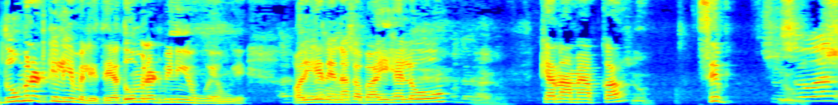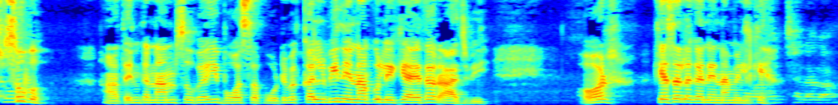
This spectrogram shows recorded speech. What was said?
दो मिनट के लिए मिले थे या दो मिनट भी नहीं हुए होंगे। और ये नैना का भाई हेलो। क्या नाम है आपका? शिव। शुभ। हाँ तो इनका नाम सुबह ही बहुत सपोर्टिव है। कल भी नैना को लेके आए थे और आज भी। और कैसा लगा नैना मिलके? अच्छा लगा।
